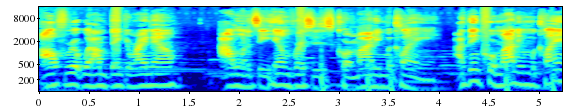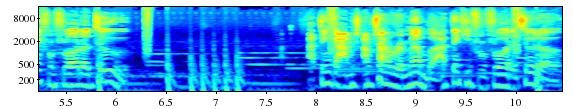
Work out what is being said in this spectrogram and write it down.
off rip, what I'm thinking right now, I want to see him versus Cormani McClain. I think Cormani McClain from Florida too. I think I'm, I'm trying to remember. I think he's from Florida too, though.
